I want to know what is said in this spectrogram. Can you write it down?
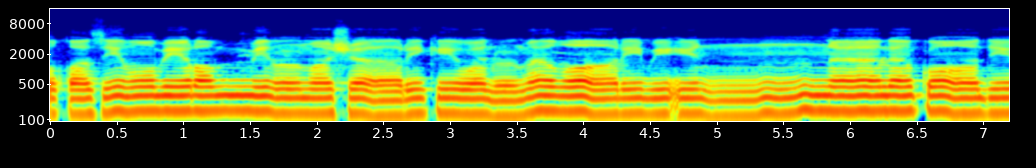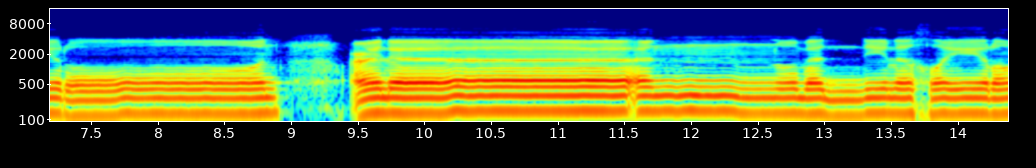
أقسم برب المشارق والمغارب إنا لقادرون على أن نبدل خيرا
